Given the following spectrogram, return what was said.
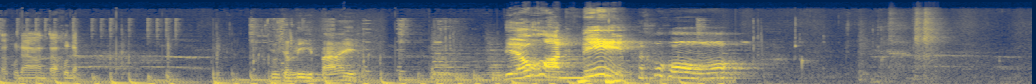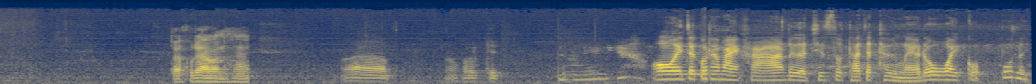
ตาคุณดาวตาคุณดาวมึงจะรีบไป เดี๋ยวก่อนดิโอ้โห ตาคุณดาวกันครับอ่าทำภารกิจโอ้ยจะกดทำไมคะเหลือชิ้นสุดท้ายจะถึงแล้วด้วยกดพูดเลย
